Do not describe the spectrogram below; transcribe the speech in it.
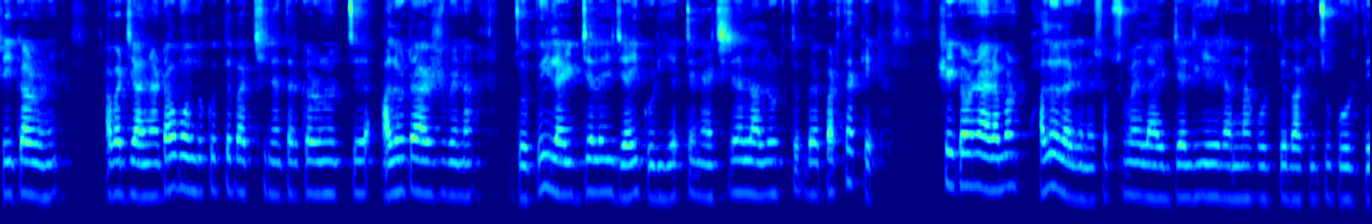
সেই কারণে। আবার জানলাটাও বন্ধ করতে পারছি না, তার কারণ হচ্ছে আলোটা আসবে না। যতই লাইট জ্বালাই যাই করি, একটা ন্যাচারাল আলোর তো ব্যাপার থাকে, সেই কারণে আর আমার ভালো লাগে না সবসময় লাইট জ্বালিয়ে রান্না করতে বা কিছু করতে।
